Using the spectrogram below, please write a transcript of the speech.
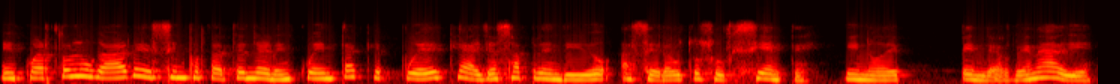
En cuarto lugar, es importante tener en cuenta que puede que hayas aprendido a ser autosuficiente y no depender de nadie.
